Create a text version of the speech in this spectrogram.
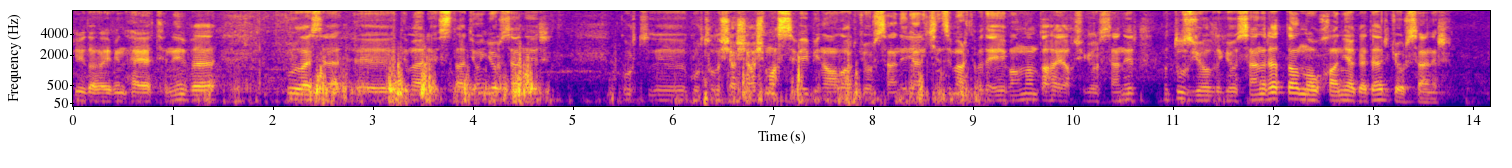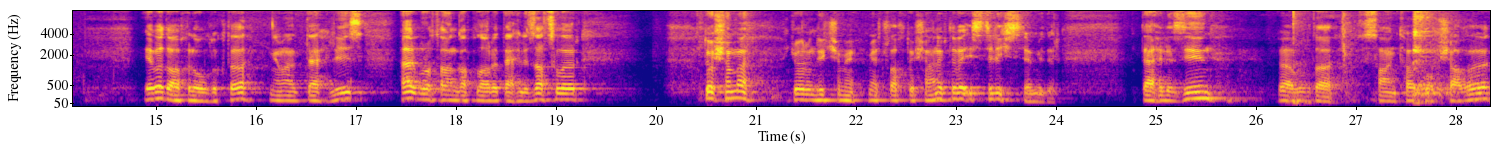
Bir daha evin həyətini və burada isə e, deməli stadion görsənir. Qurt, e, Qurtuluş yaşayış massivi binalar görsənir. Yəni ikinci mərtəbədə eyvandan daha yaxşı görsənir. Duz gölü də görsənir, hətta Novxaniya qədər görsənir. Evə daxil olduqda, yəni dəhliz, hər bir otağın qapıları dəhlizə açılır. Döşəmə göründüyü kimi metlaq döşənibdir və istilik sistemidir. Dəhlizin və burada sanitar qovşağı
